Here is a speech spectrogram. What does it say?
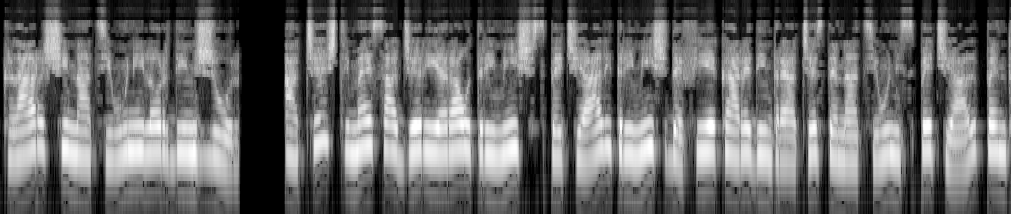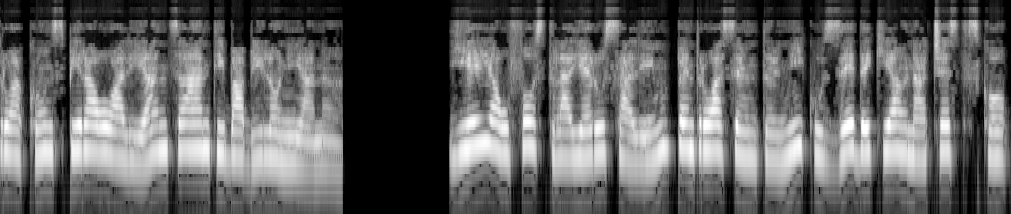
clar și națiunilor din jur. Acești mesageri erau trimiși speciali trimiși de fiecare dintre aceste națiuni special pentru a conspira o alianță antibabiloniană. Ei au fost la Ierusalim pentru a se întâlni cu Zedechia în acest scop.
